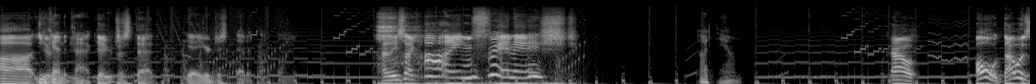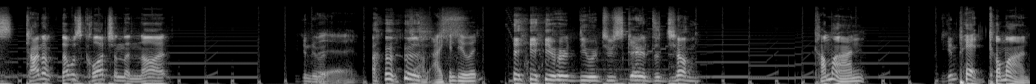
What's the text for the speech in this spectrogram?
uh, You you're- can't attack. Yeah, you're just dead. Yeah, you're just dead at that point. And he's like, "I'm finished." God damn. Look out! Oh, that was kind of that was clutch in the nut. You can do Uh, it. I can do it. you were you were too scared to jump. Come on. You can- Pit, come on.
